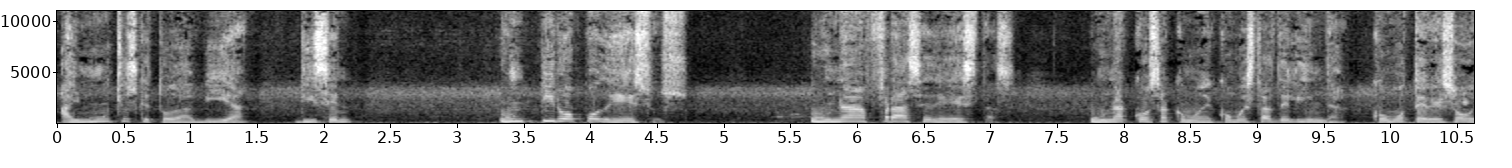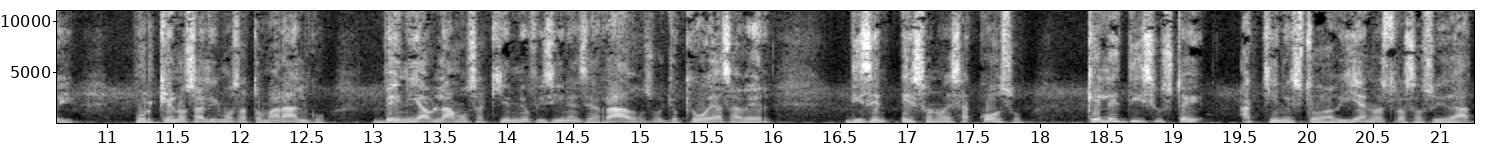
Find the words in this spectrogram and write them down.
hay muchos que todavía dicen un piropo de esos, una frase de estas, una cosa como de cómo estás de linda, cómo te ves hoy, por qué no salimos a tomar algo, ven y hablamos aquí en mi oficina encerrados, o yo qué voy a saber, dicen, eso no es acoso. ¿Qué les dice usted a quienes todavía en nuestra sociedad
